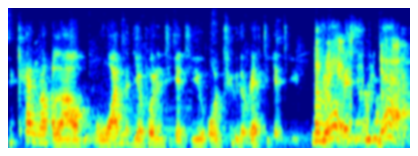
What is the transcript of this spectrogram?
you cannot allow one the opponent to get to you or two the ref to get to you. The ref, yeah,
